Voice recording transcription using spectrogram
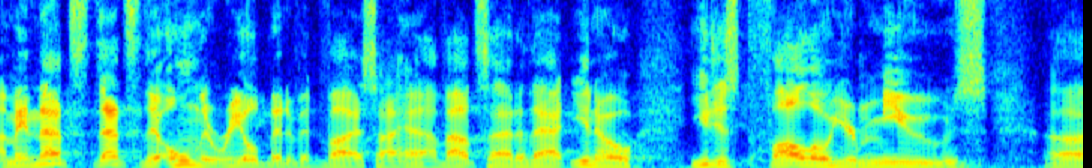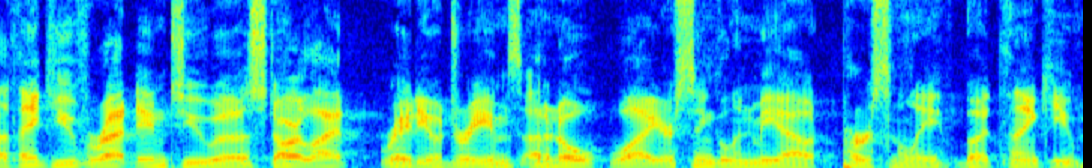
I mean, that's that's the only real bit of advice I have. Outside of that, you know, you just follow your muse. Uh, thank you for writing into uh, Starlight Radio Dreams. I don't know why you're singling me out personally, but thank you.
